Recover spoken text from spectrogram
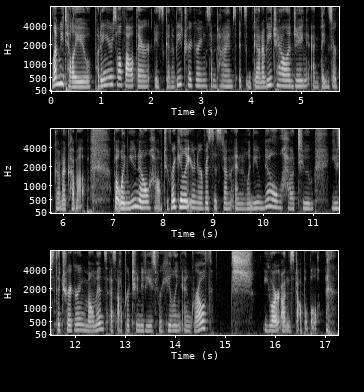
let me tell you, putting yourself out there is going to be triggering sometimes. It's going to be challenging and things are going to come up. But when you know how to regulate your nervous system and when you know how to use the triggering moments as opportunities for healing and growth, psh, you are unstoppable.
